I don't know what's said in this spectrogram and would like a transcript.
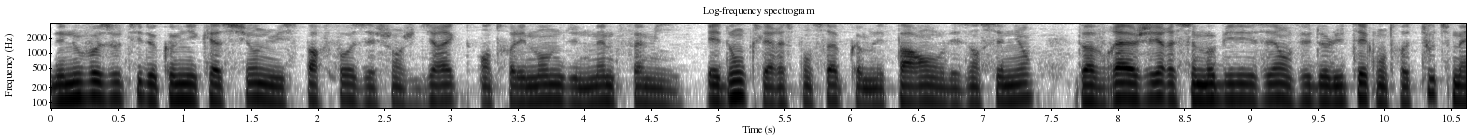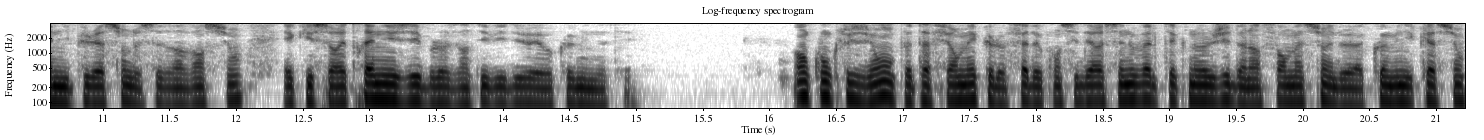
les nouveaux outils de communication nuisent parfois aux échanges directs entre les membres d'une même famille, et donc les responsables comme les parents ou les enseignants doivent réagir et se mobiliser en vue de lutter contre toute manipulation de ces inventions et qui serait très nuisible aux individus et aux communautés. En conclusion, on peut affirmer que le fait de considérer ces nouvelles technologies de l'information et de la communication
